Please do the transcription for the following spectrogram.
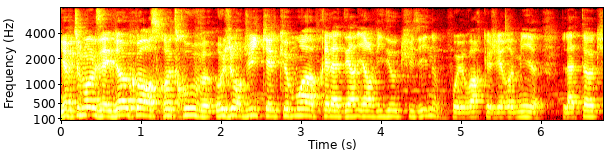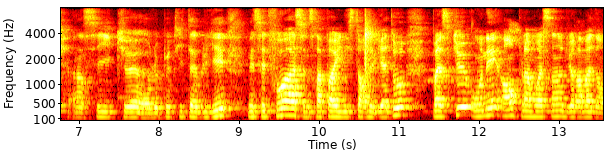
Yo tout le monde, vous allez bien ou quoi? On se retrouve aujourd'hui, quelques mois après la dernière vidéo cuisine. Vous pouvez voir que j'ai remis la toque ainsi que euh, le petit tablier. Mais cette fois, ce ne sera pas une histoire de gâteau parce que on est en plein moissin du ramadan.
